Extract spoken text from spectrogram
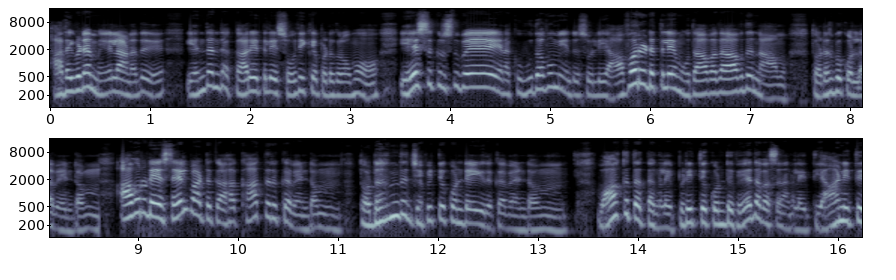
அதைவிட மேலானது எந்தெந்த காரியத்திலே சோதிக்கப்படுகிறோமோ இயேசு கிறிஸ்துவே எனக்கு உதவும் என்று சொல்லி அவரிடத்திலே முதலாவதாவது நாம் தொடர்பு கொள்ள வேண்டும். அவருடைய செயல்பாட்டுக்காக காத்திருக்க வேண்டும். தொடர்ந்து ஜெபித்துக் கொண்டே இருக்க வேண்டும். வாக்குத்தத்தங்களை பிடித்துக்கொண்டு வேத வசனங்களை தியானித்து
